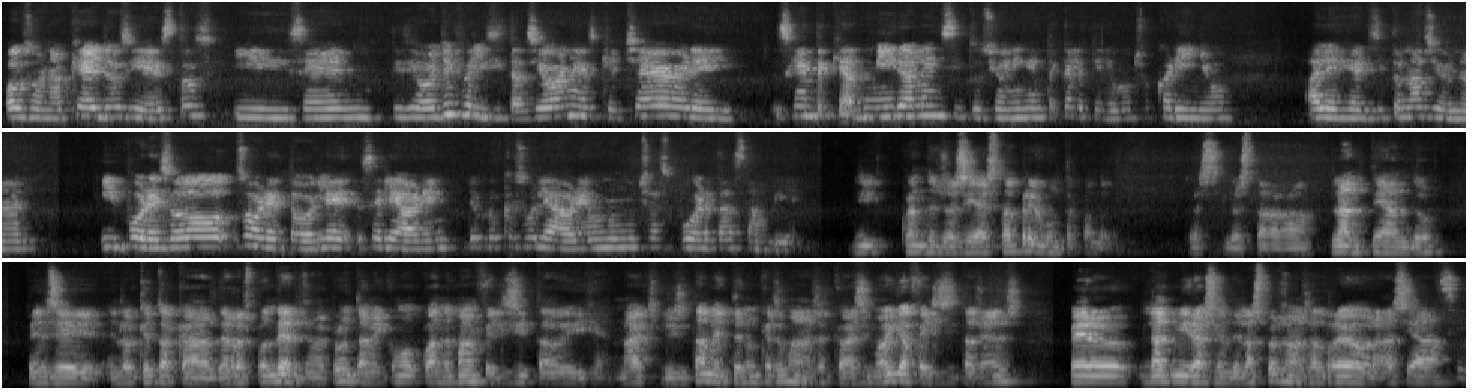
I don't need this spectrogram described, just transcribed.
O son aquellos y estos y dicen, dice, oye, felicitaciones, qué chévere. Y es gente que admira la institución y gente que le tiene mucho cariño al ejército nacional. Y por eso, sobre todo, le, se le abren, yo creo que eso le abre a uno muchas puertas también. Y cuando yo hacía esta pregunta, cuando pues, lo estaba planteando, pensé en lo que tú acabas de responder. Yo me pregunté a mí como cuando me han felicitado y dije, no, explícitamente nunca se me han acercado a decirme, oiga, felicitaciones. Pero la admiración de las personas alrededor hacia, Sí.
